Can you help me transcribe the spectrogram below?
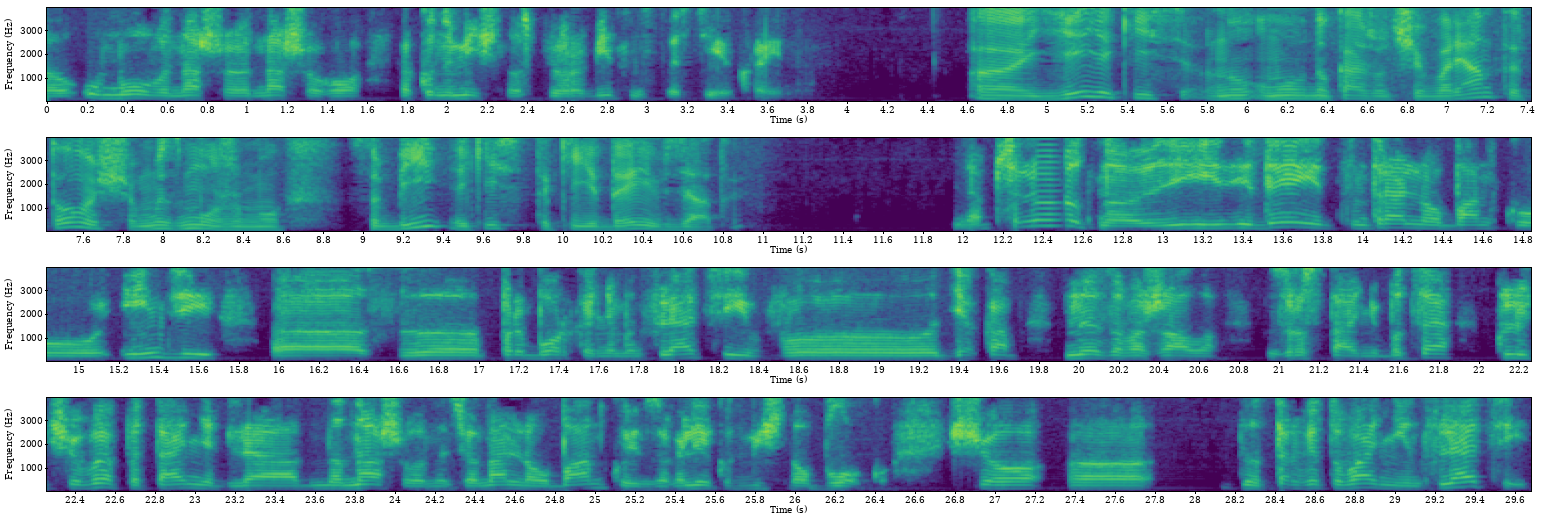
умови нашого нашого економічного співробітництва з тією країною. Е, є якісь, ну умовно кажучи, варіанти того, що ми зможемо собі якісь такі ідеї взяти. Абсолютно ідеї центрального банку Індії е, з приборканням інфляції, в яка б не заважала зростанню, бо це ключове питання для нашого національного банку і взагалі економічного блоку. Що е, таргетування інфляції,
